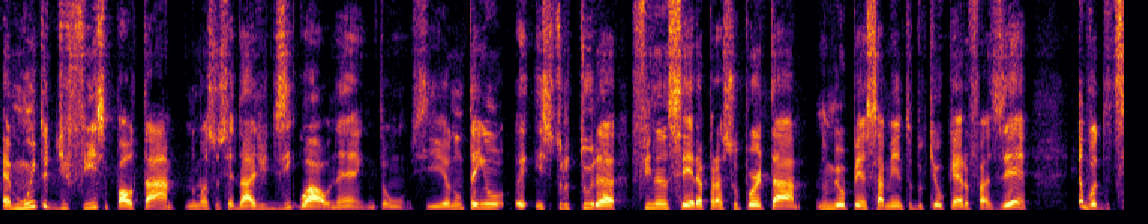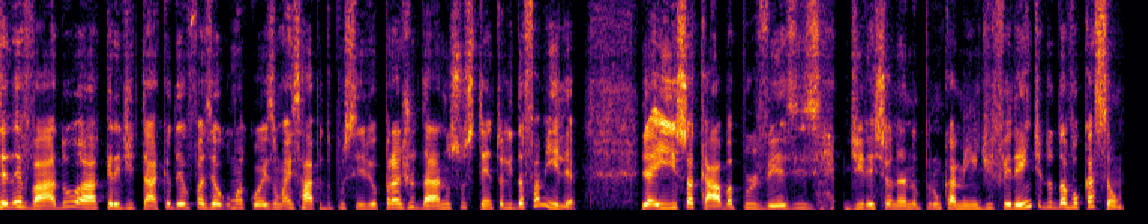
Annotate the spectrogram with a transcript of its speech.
é muito difícil pautar numa sociedade desigual, né? Então, se eu não tenho eh, estrutura financeira para suportar no meu pensamento do que eu quero fazer, eu vou ser levado a acreditar que eu devo fazer alguma coisa o mais rápido possível para ajudar no sustento ali da família. E aí isso acaba, por vezes, direcionando por um caminho diferente do da vocação.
